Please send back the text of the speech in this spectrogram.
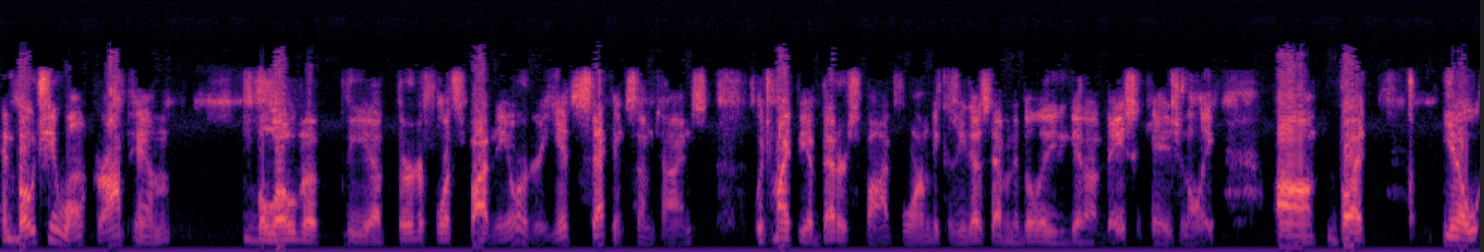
and Bochy won't drop him below the the uh, third or fourth spot in the order. He hits second sometimes, which might be a better spot for him because he does have an ability to get on base occasionally. Um, but you know,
